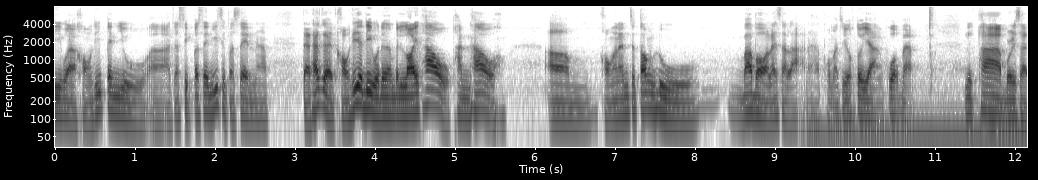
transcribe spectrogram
ดีกว่าของที่เป็นอยู่อาจจะ 10% 20%นะครับแต่ถ้าเกิดของที่จะดีกว่าเดิมเป็นร้อยเท่าพันเท่าอของอันนั้นจะต้องดูบ้าบอและสาระนะครับผมอาจจะยกตัวอย่างพวกแบบนึกภาพบริษัท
